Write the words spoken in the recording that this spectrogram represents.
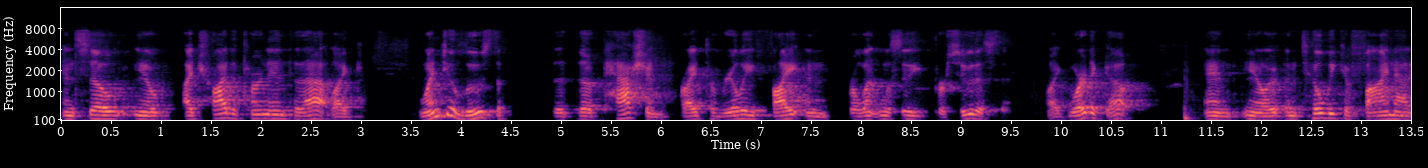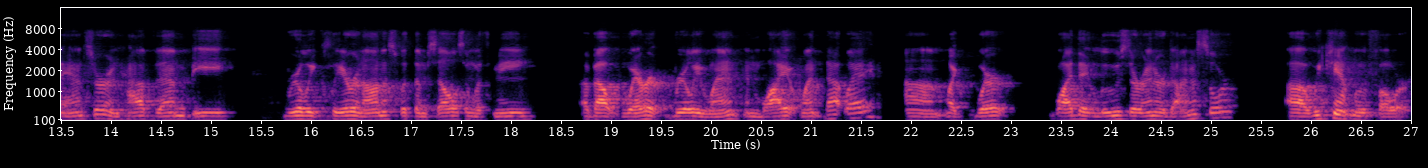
and so, you know, I try to turn into that. Like, when do you lose the, the, the passion, right, to really fight and relentlessly pursue this thing? Like, where'd it go? And, you know, until we can find that answer and have them be really clear and honest with themselves and with me about where it really went and why it went that way, um, like where, why they lose their inner dinosaur, uh, we can't move forward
